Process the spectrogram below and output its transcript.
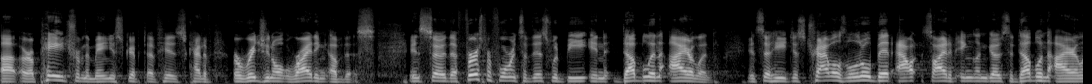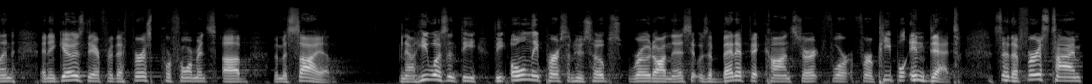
or a page from the manuscript of his kind of original writing of this. And so the first performance of this would be in Dublin, Ireland. And so he just travels a little bit outside of England, goes to Dublin, Ireland, and he goes there for the first performance of the Messiah. Now, he wasn't the, the only person whose hopes rode on this. It was a benefit concert for, for people in debt. So, the first time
